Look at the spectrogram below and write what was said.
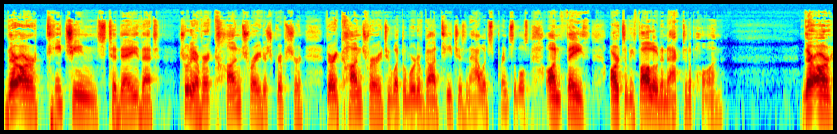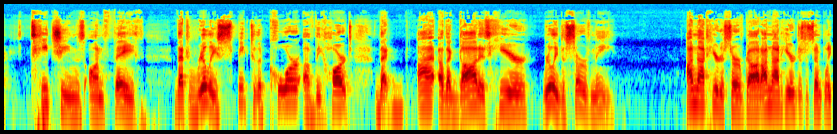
There are teachings today that truly are very contrary to Scripture, and very contrary to what the Word of God teaches and how its principles on faith are to be followed and acted upon. There are teachings on faith that really speak to the core of the heart that, I, uh, that God is here really to serve me. I'm not here to serve God. I'm not here just to simply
